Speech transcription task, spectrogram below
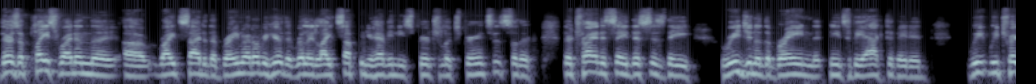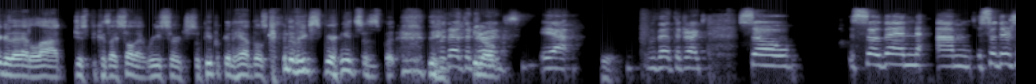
there's a place right on the uh, right side of the brain right over here that really lights up when you're having these spiritual experiences so they're they're trying to say this is the region of the brain that needs to be activated we, we trigger that a lot just because I saw that research. So people can have those kind of experiences, but without the drugs, know, yeah, without the drugs. So so then um so there's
